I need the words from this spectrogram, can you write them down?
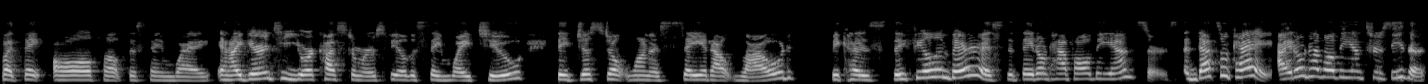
but they all felt the same way. And I guarantee your customers feel the same way too. They just don't want to say it out loud because they feel embarrassed that they don't have all the answers. And that's okay. I don't have all the answers either.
